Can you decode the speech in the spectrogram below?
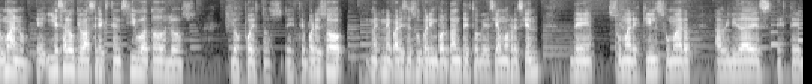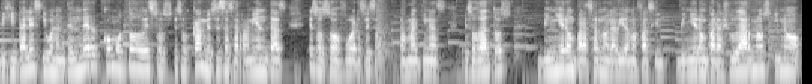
humano. Eh, y es algo que va a ser extensivo a todos los, los puestos. Este, por eso me, parece súper importante esto que decíamos recién de sumar skills, sumar habilidades este, digitales y bueno, entender cómo todos esos, esos cambios, esas herramientas, esos softwares, esas máquinas, esos datos vinieron para hacernos la vida más fácil, vinieron para ayudarnos y no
